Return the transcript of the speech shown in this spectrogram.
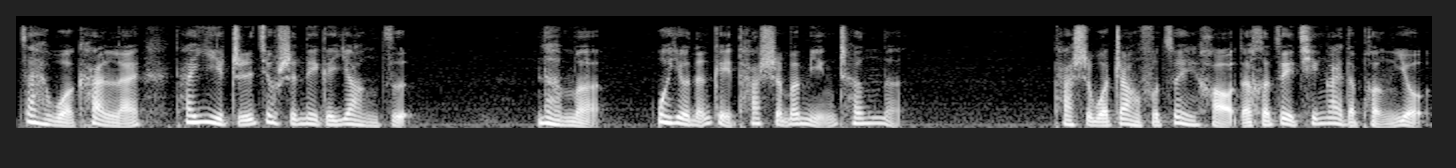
在我看来，他一直就是那个样子。那么，我又能给他什么名称呢？他是我丈夫最好的和最亲爱的朋友，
